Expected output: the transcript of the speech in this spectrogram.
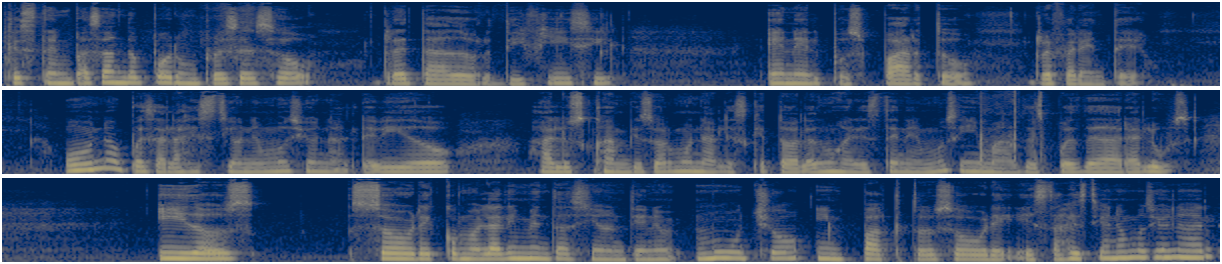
que estén pasando por un proceso retador, difícil en el posparto referente uno, pues a la gestión emocional debido a los cambios hormonales que todas las mujeres tenemos y más después de dar a luz. Y dos, sobre cómo la alimentación tiene mucho impacto sobre esta gestión emocional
